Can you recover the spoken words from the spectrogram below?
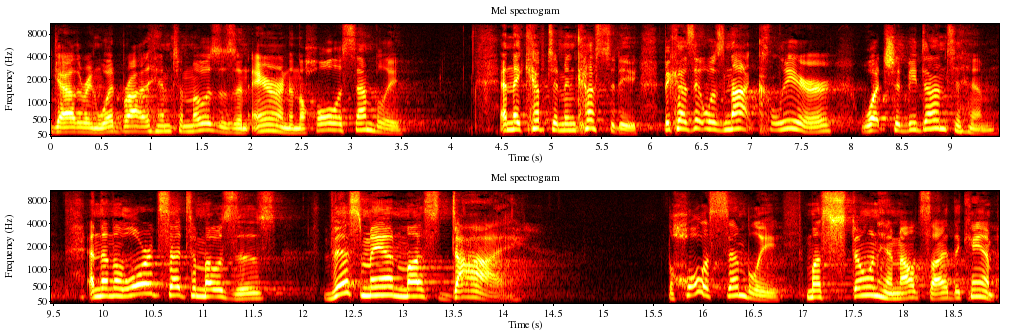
gathering wood brought him to Moses and Aaron and the whole assembly. And they kept him in custody because it was not clear what should be done to him. And then the Lord said to Moses, This man must die. The whole assembly must stone him outside the camp.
